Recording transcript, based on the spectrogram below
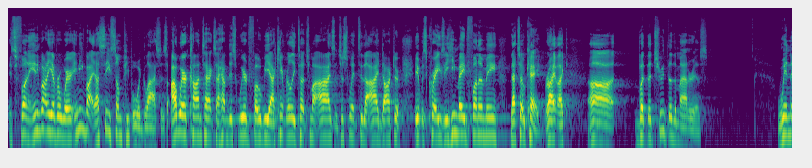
It's funny. Anybody ever wear anybody? I see some people with glasses. I wear contacts. I have this weird phobia. I can't really touch my eyes. I just went to the eye doctor. It was crazy. He made fun of me. That's okay, right? Like, uh, but the truth of the matter is, when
